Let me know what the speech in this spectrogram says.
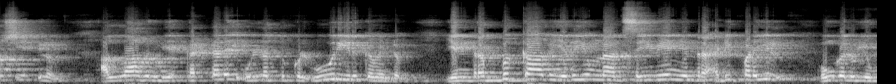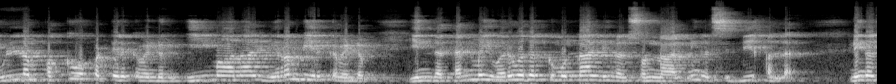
விஷயத்திலும் அல்லாஹனுடைய கட்டளை உள்ளத்துக்குள் ஊறி இருக்க வேண்டும். என் ரப்புக்காக எதையும் நான் செய்வேன் என்ற அடிப்படையில் உங்களுடைய உள்ளம் பக்குவப்பட்டிருக்க வேண்டும். ஈமானால் நிரம்பி இருக்க வேண்டும். இந்த தன்மை வருவதற்கு முன்னால் நீங்கள் சொன்னால் நீங்கள் சித்தீக் அல்ல நீங்கள்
